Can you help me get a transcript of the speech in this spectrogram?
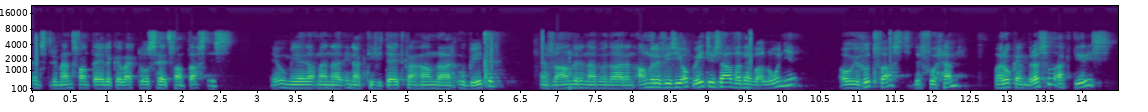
instrument van tijdelijke werkloosheid fantastisch. Ja, hoe meer dat men naar inactiviteit kan gaan, daar hoe beter. In Vlaanderen hebben we daar een andere visie op. Weet u zelf dat in Wallonië, hou je goed vast, de Forum, maar ook in Brussel, Actiris,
